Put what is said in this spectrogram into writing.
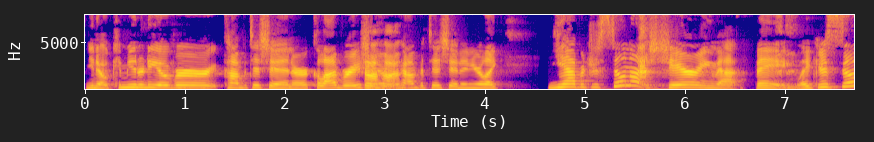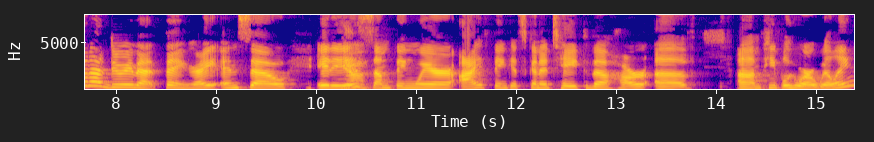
you know, community over competition or collaboration uh-huh. over competition. And you're like, yeah, but you're still not sharing that thing. Like you're still not doing that thing, right? And so it is yeah. something where I think it's going to take the heart of um, people who are willing.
